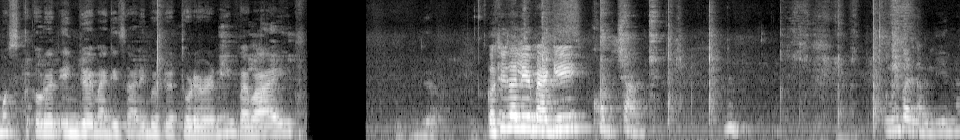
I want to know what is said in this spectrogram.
मस्त करूयात एन्जॉय मॅगीचं आणि भेटूयात थोड्या वेळाने. बाय बाय कशी झाली आहे मॅगी? खूप छान. मी बनवली आहे ना.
